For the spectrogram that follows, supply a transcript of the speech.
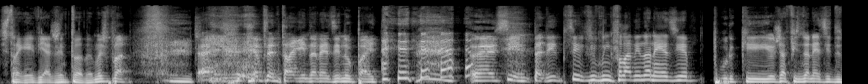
estraguei a viagem toda. Mas pronto, portanto, trago a Indonésia no peito. Eh, sim, portanto, eu vim falar da Indonésia porque eu já fiz Indonésia de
